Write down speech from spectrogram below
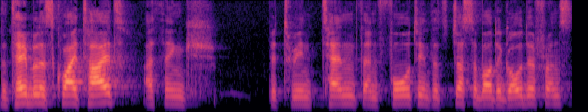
The table is quite tight. I think between 10th and 14th, it's just about a goal difference.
